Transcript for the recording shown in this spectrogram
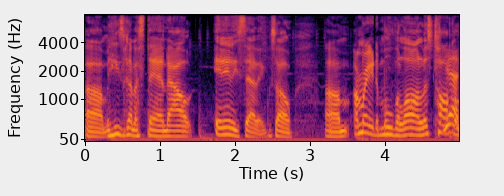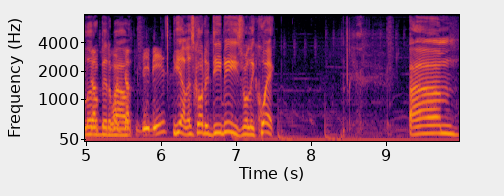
um, he's going to stand out in any setting. So um, I'm ready to move along. Let's talk yeah, a little jump, bit about DBs. yeah, let's go to DBs really quick. Um,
